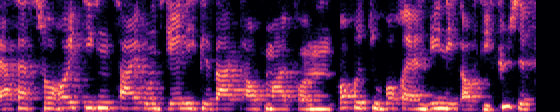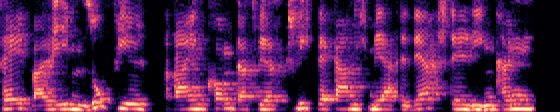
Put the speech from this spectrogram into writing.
dass das zur heutigen Zeit uns ehrlich gesagt auch mal von Woche zu Woche ein wenig auf die Füße fällt, weil eben so viel reinkommt, dass wir es schlichtweg gar nicht mehr bewerkstelligen können,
